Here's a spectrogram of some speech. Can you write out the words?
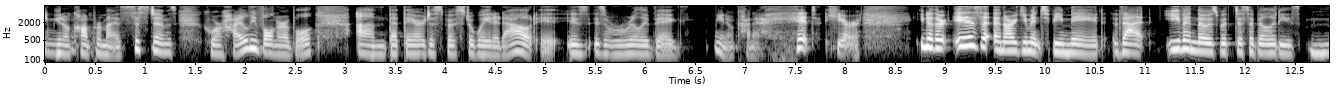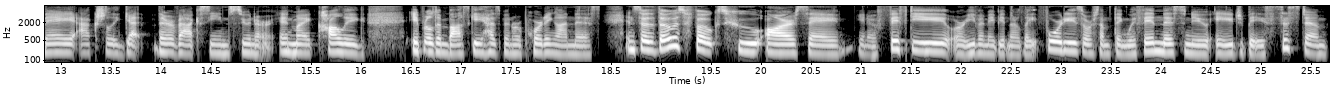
immunocompromised systems, who are highly vulnerable, um, that they are just supposed to wait it out is, is a really big, you know, kind of hit here. You know, there is an argument to be made that even those with disabilities may actually get their vaccine sooner. And my colleague, April Dembosky, has been reporting on this. And so those folks who are, say, you know, 50 or even maybe in their late 40s or something within this new age based system,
